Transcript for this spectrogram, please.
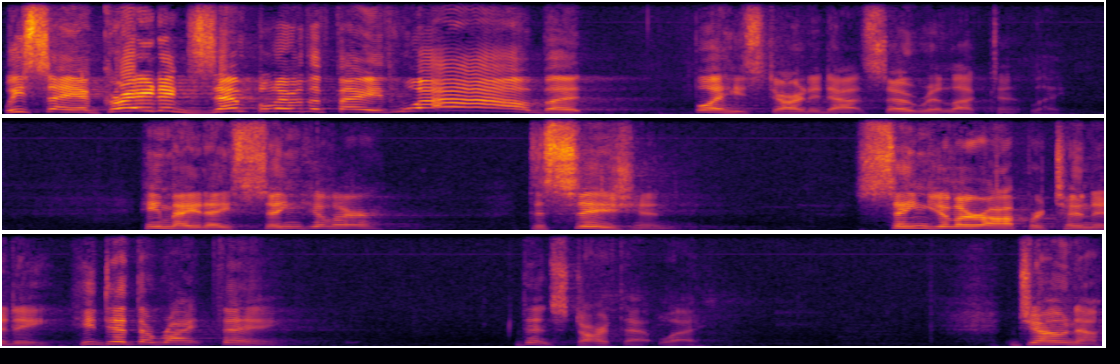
We say a great exemplar of the faith. Wow! But boy, he started out so reluctantly. He made a singular decision, singular opportunity. He did the right thing. Didn't start that way. Jonah.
